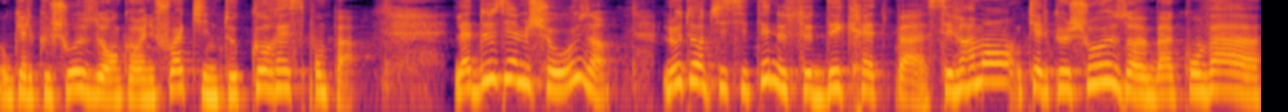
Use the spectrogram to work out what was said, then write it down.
ou quelque chose encore une fois qui ne te correspond pas. La deuxième chose, l'authenticité ne se décrète pas. C'est vraiment quelque chose euh, bah, qu'on va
